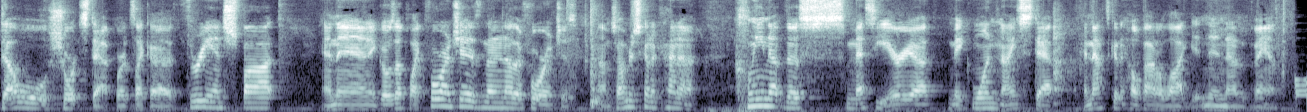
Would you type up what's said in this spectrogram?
double short step where it's like a three inch spot and then it goes up like four inches and then another four inches. Um, so I'm just gonna kind of clean up this messy area, make one nice step, and that's gonna help out a lot getting in and out of the van.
